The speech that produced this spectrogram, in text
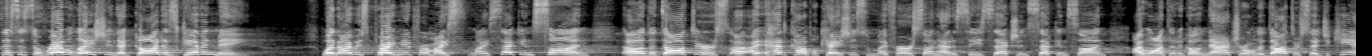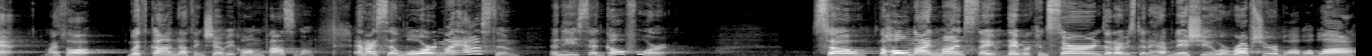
This is the revelation that God has given me. When I was pregnant for my, my second son, uh, the doctors, uh, I had complications with my first son, had a C section. Second son, I wanted to go natural, and the doctor said, You can't. I thought, With God, nothing shall be called impossible. And I said, Lord, and I asked him, and he said, Go for it. So the whole nine months, they, they were concerned that I was going to have an issue or rupture, blah, blah, blah.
